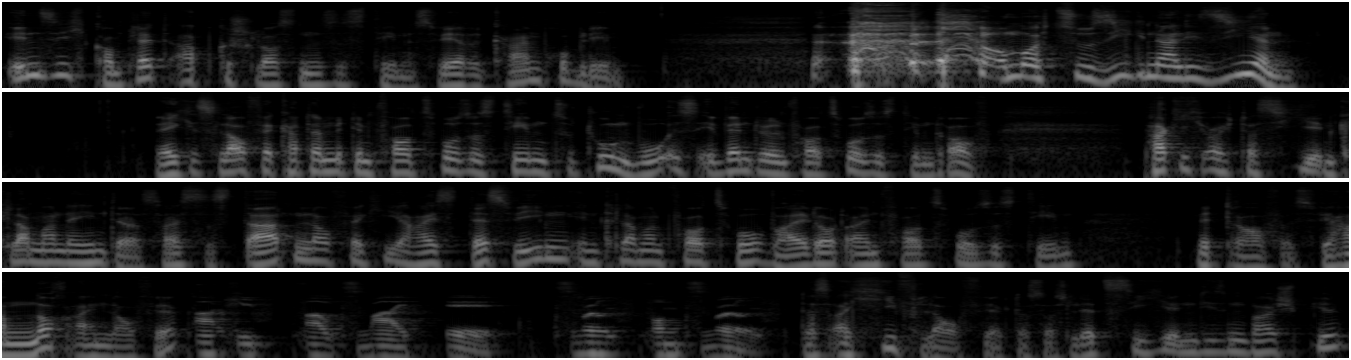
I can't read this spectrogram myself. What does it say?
in sich komplett abgeschlossene Systeme. Es wäre kein Problem. um euch zu signalisieren, welches Laufwerk hat er mit dem V2-System zu tun? Wo ist eventuell ein V2-System drauf? Packe ich euch das hier in Klammern dahinter. Das heißt, das Datenlaufwerk hier heißt deswegen in Klammern V2, weil dort ein V2-System mit drauf ist. Wir haben noch ein Laufwerk. Archiv V2E. 12 von 12. Das Archivlaufwerk, das ist das letzte hier in diesem Beispiel.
